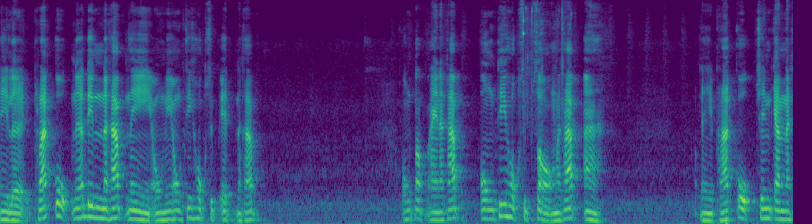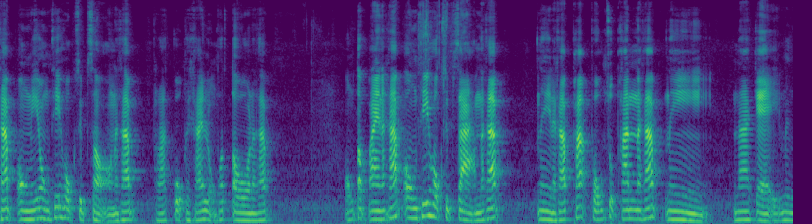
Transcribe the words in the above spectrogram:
นี่เลยพระกุเนื้อดินนะครับ นี่องค์นี้องค์ที่ 61 นะครับ องค์ต่อไปนะครับ องค์ที่ 62 นะครับอ่านี่พระกุเช่นกันนะครับ องค์นี้องค์ที่ 62 นะครับ พระกุคล้ายๆ หลวงพ่อโตนะครับ องค์ต่อไปนะครับ องค์ที่ 63 นะครับ นี่นะครับ พระผงสุพรรณนะครับ นี่หน้าแก่อีกหนึ่ง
